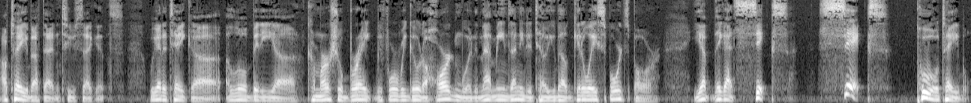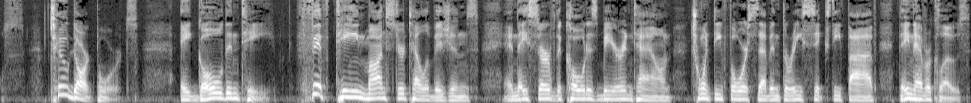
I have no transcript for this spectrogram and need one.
I'll tell you about that in two seconds. We got to take a, a little bitty uh, commercial break before we go to Hardenwood, and that means I need to tell you about Getaway Sports Bar. Yep, they got six six pool tables, two dartboards, a golden tee, 15 monster televisions, and they serve the coldest beer in town 24 7, 365. They never close.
